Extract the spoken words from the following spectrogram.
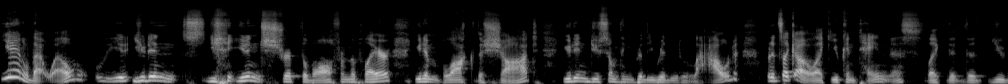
you handled that well. You, you didn't you, didn't strip the ball from the player. You didn't block the shot. You didn't do something really really loud. But it's like, oh, like you contained this. Like the the you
